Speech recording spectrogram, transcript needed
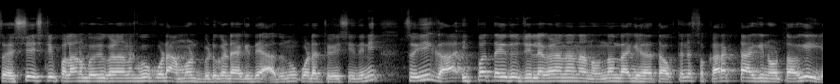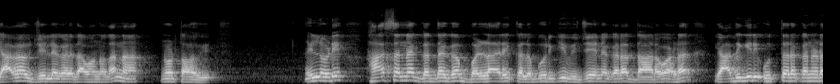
So S C, S T ಫಲಾನುಭವಿಗಳಿಗೂ ಕೂಡ ಅಮೌಂಟ್ ಬಿಡುಗಡೆ ಆಗಿದೆ. ಅದನ್ನು ಕೂಡ ತಿಳಿಸಿದ್ದೀನಿ. ಸೊ ಈಗ ಇಪ್ಪತ್ತೈದು ಜಿಲ್ಲೆಗಳನ್ನು ನಾನು ಒಂದೊಂದಾಗಿ ಹೇಳ್ತಾ ಹೋಗ್ತೀನಿ. ಸೊ ಕರೆಕ್ಟಾಗಿ ನೋಡ್ತಾ ಹೋಗಿ ಯಾವ್ಯಾವ ಜಿಲ್ಲೆಗಳಿದಾವೆ ಅನ್ನೋದನ್ನು ನೋಡ್ತಾ ಹೋಗಿ. ಇಲ್ಲಿ ನೋಡಿ, ಹಾಸನ ಗದ್ದಗ ಬಳ್ಳಾರಿ, ಕಲಬುರಗಿ, ವಿಜಯನಗರ, ಧಾರವಾಡ, ಯಾದಗಿರಿ, ಉತ್ತರ ಕನ್ನಡ,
